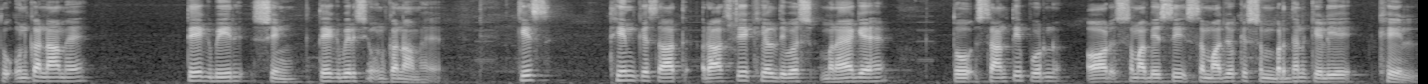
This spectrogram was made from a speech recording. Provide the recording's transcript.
तो उनका नाम है तेगबीर सिंह तेगबीर सिंह उनका नाम है। किस थीम के साथ राष्ट्रीय खेल दिवस मनाया गया है? तो शांतिपूर्ण और समावेशी समाजों के संवर्धन के लिए खेल।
